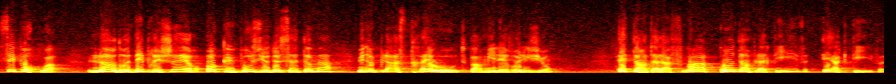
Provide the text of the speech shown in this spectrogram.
C'est pourquoi l'ordre des prêcheurs occupe aux yeux de saint Thomas une place très haute parmi les religions, étant à la fois contemplative et active.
